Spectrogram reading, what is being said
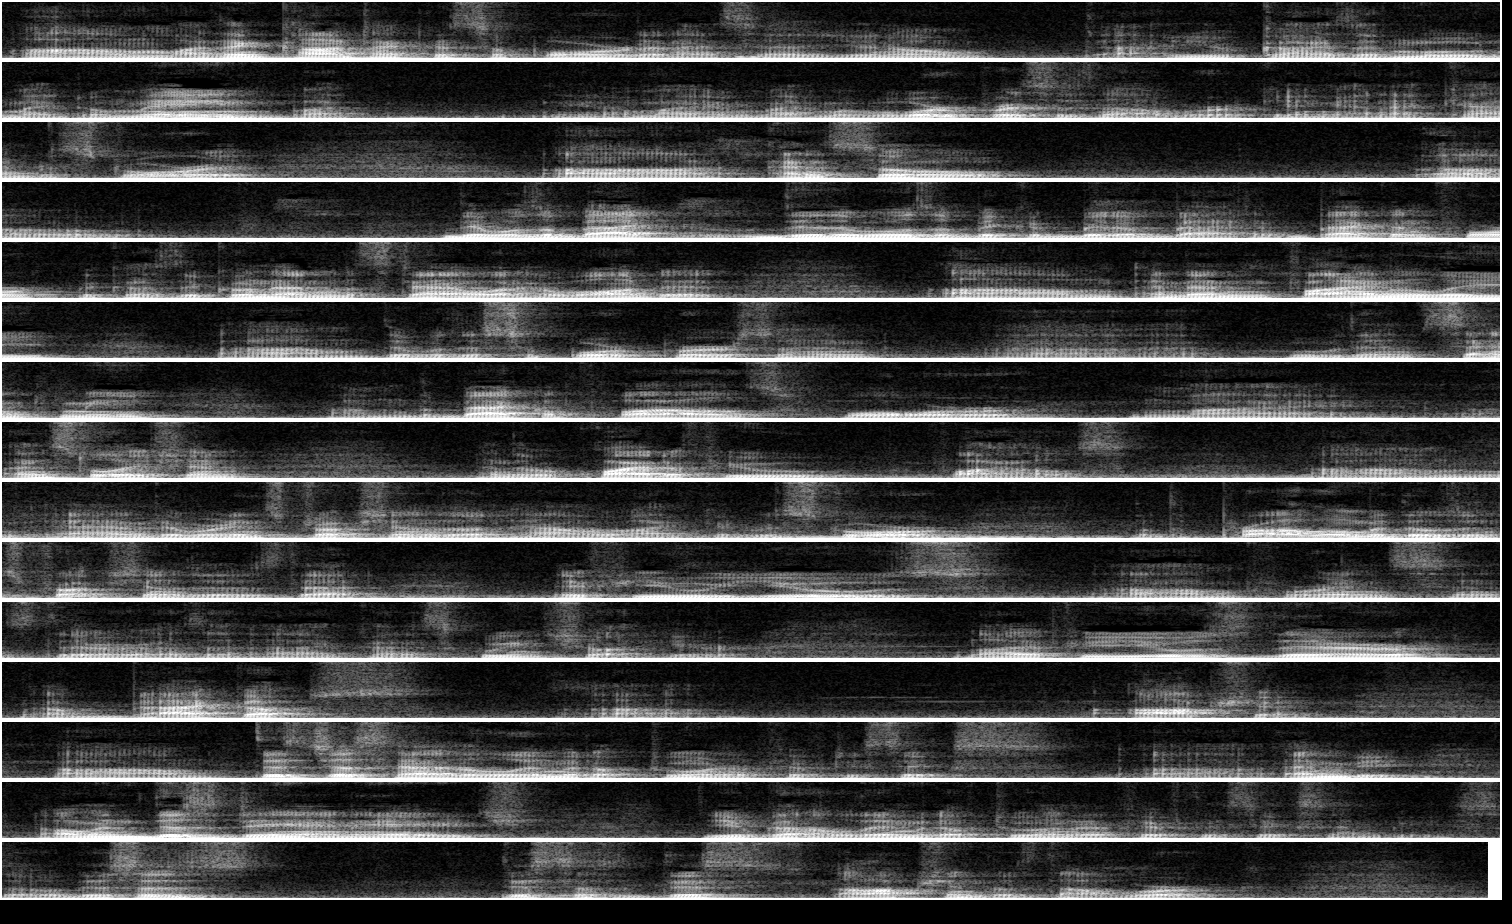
Um, I then contacted support and I said, you know, uh, you guys have moved my domain, but you know my, my WordPress is not working and I can't restore it. Uh, and so uh, there was a back there was a big bit of back, back and forth because they couldn't understand what I wanted. Um, and then finally, um, there was a support person who then sent me um, the backup files for my installation, and there were quite a few files, um, and there were instructions on how I could restore. But the problem with those instructions is that if you use, um, for instance, there as a, and I got a screenshot here. Now, if you use their uh, backups uh, option, um, this just had a limit of 256 uh, MB. Now in this day and age, you've got a limit of 256 MB. So this is this is this option does not work.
